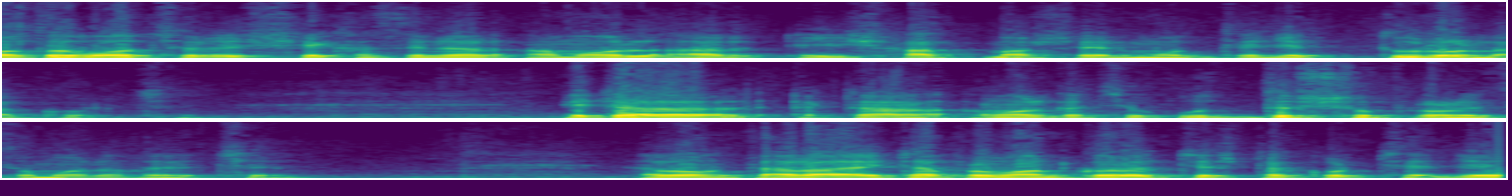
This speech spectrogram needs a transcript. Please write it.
গত বছরে শেখ হাসিনার আমল আর এই সাত মাসের মধ্যে যে তুলনা করছে, এটা একটা আমার কাছে উদ্দেশ্য প্রণীত মনে হয়েছে। এবং তারা এটা প্রমাণ করার চেষ্টা করছে যে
